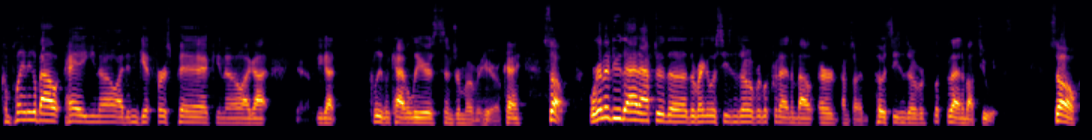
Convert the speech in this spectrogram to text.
complaining about, hey, you know, I didn't get first pick, you know, I got, you, know, you got Cleveland Cavaliers syndrome over here. Okay, so we're gonna do that after the the regular season's over. Look for that in about, or I'm sorry, the postseason's over. Look for that in about two weeks. So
